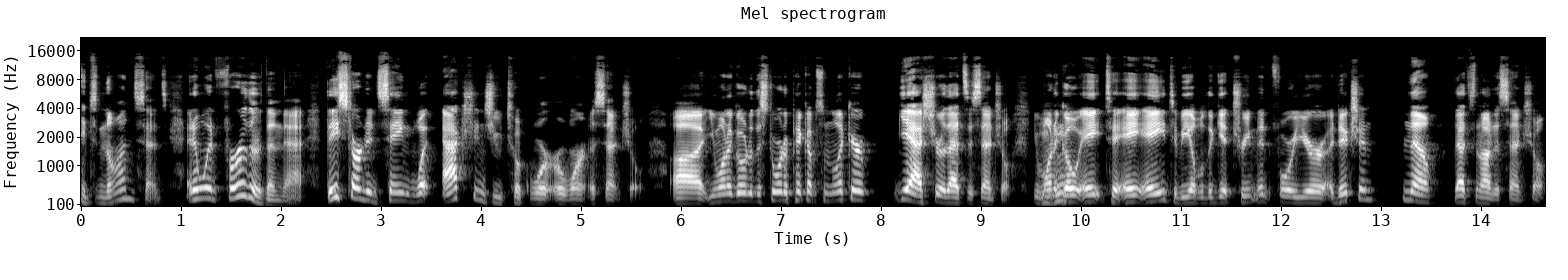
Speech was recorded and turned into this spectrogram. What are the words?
it's nonsense. And it went further than that. They started saying what actions you took were or weren't essential. Uh, you want to go to the store to pick up some liquor? Yeah, sure, that's essential. You want to go a- to AA to be able to get treatment for your addiction? No, that's not essential.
